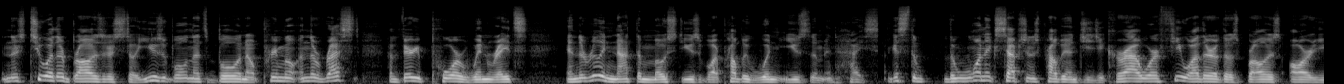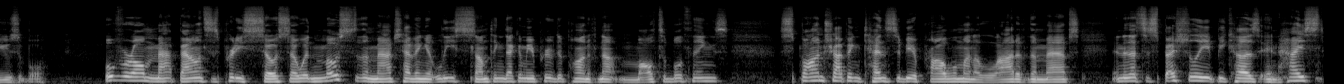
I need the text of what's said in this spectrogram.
And there's two other brawlers that are still usable, and that's Bull and El Primo, and the rest have very poor win rates. and they're really not the most usable. I probably wouldn't use them in Heist. I guess the, the one exception is probably on GG Corral, where a few other of those brawlers are usable. Overall, map balance is pretty so-so, with most of the maps having at least something that can be improved upon, if not multiple things. Spawn trapping tends to be a problem on a lot of the maps, and that's especially because in Heist,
